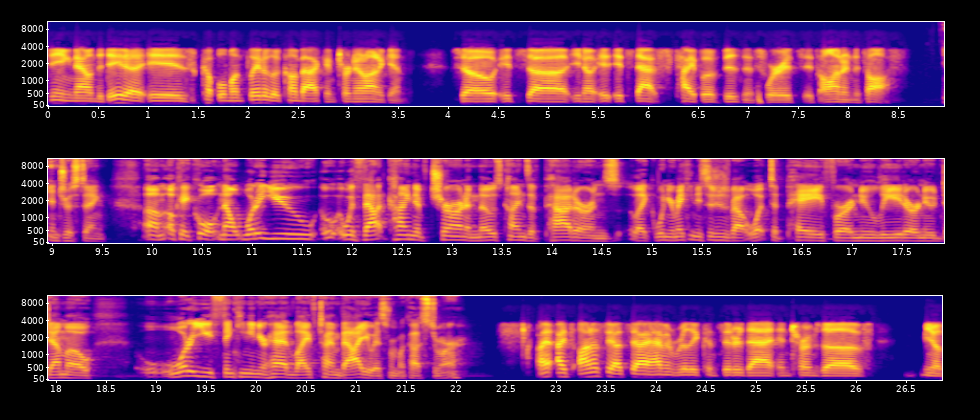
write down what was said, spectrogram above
seeing now in the data is a couple of months later, they'll come back and turn it on again. So it's, uh, you know, it, it's that type of business where it's, it's on and it's off. Interesting. Um, okay, cool. Now, what are you with that kind of churn and those kinds of patterns? Like when you're making decisions about what to pay for a new lead or a new demo, what are you thinking in your head lifetime value is from a customer? I, I honestly, I'd say I haven't really considered that in terms of you know,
